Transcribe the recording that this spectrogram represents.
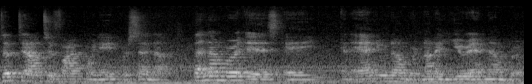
dip down to 5.8%. Now, that number is a, an annual number, not a year-end number.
